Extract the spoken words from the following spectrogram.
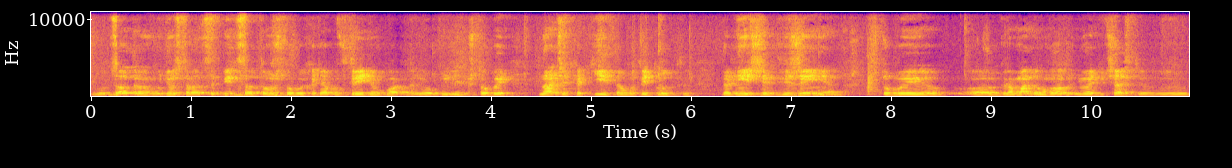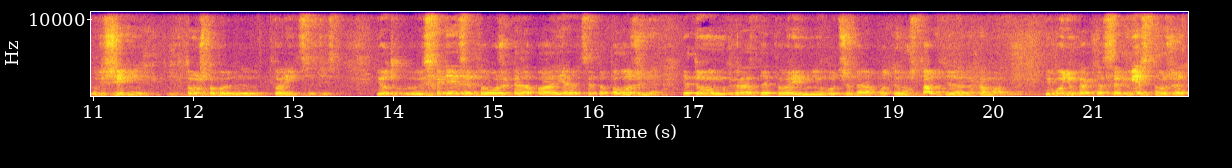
Вот завтра мы будем стараться биться о том, чтобы хотя бы в третьем квартале его приняли, чтобы начать какие-то вот эти вот дальнейшие движения, чтобы э, громада могла принимать участие в в решении, в том, что э, творится здесь. И вот э, исходя из этого, уже когда появится это положение, я думаю, мы как раз до этого времени лучше доработаем устав для громады и будем как-то совместно уже,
